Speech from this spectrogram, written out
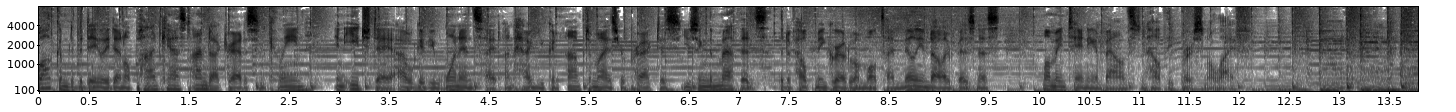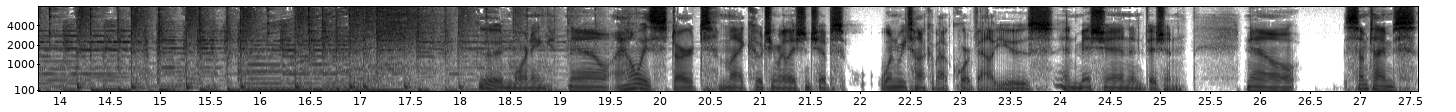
Welcome to the Daily Dental Podcast. I'm Dr. Addison Killeen, and each day I will give you one insight on how you can optimize your practice using the methods that have helped me grow to a multi million dollar business while maintaining a balanced and healthy personal life. Good morning. Now, I always start my coaching relationships when we talk about core values and mission and vision. Now, sometimes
